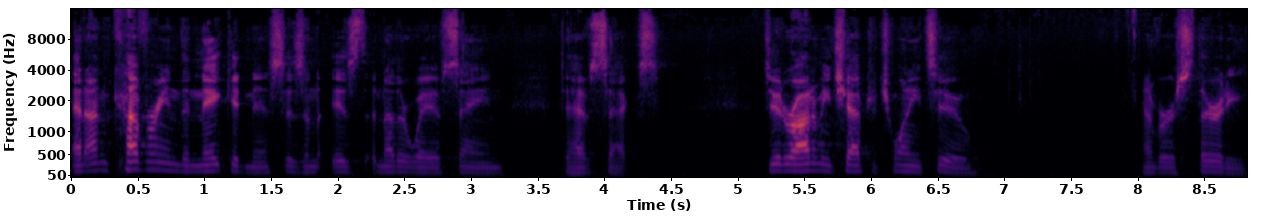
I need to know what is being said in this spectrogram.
and uncovering the nakedness is, an, is another way of saying to have sex. Deuteronomy chapter 22 and verse 30.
